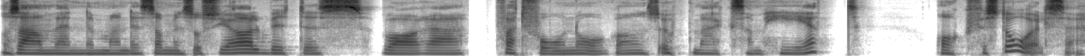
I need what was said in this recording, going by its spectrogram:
Och så använder man det som en social bytesvara för att få någons uppmärksamhet och förståelse.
